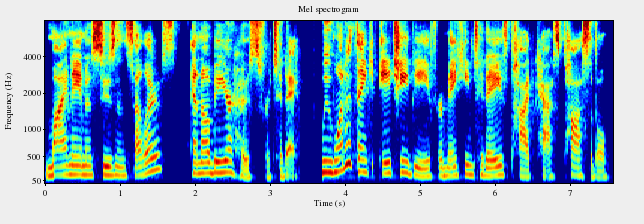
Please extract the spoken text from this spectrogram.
My name is Susan Sellers, and I'll be your host for today. We want to thank HEB for making today's podcast possible.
